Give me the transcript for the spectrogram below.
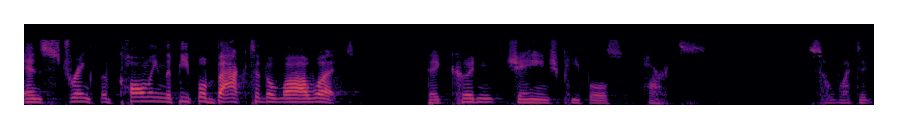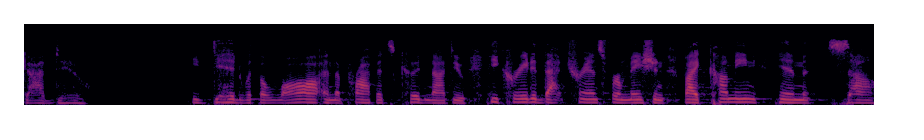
and strength of calling the people back to the law, what? They couldn't change people's hearts. So what did God do? He did what the law and the prophets could not do. He created that transformation by coming himself.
